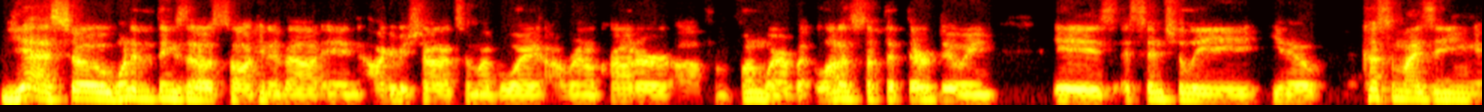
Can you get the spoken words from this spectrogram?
Yeah, so one of the things that I was talking about, and I'll give a shout out to my boy uh, Randall Crowder uh, from Phunware, but a lot of stuff that they're doing is essentially, you know, customizing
